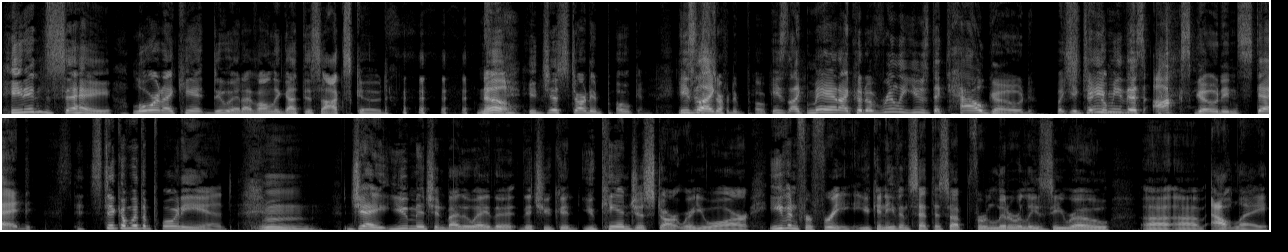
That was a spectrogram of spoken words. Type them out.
he didn't say lord i can't do it i've only got this ox goad No, he just started poking He he's like started poking he's like, man, I could have really used a cow goad, but you Stick gave 'em- me this ox goad instead. stick him with a pointy end Hmm. Jay, you mentioned by the way that that you could you can just start where you are, even for free. You can even set this up for literally zero uh, uh, outlay.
